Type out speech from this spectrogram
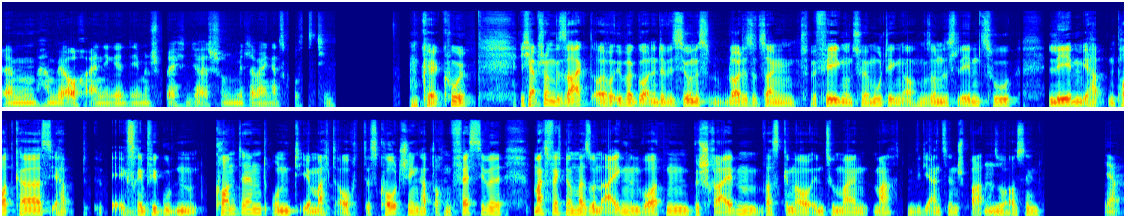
ähm, haben wir auch einige. Dementsprechend, ja, ist schon mittlerweile ein ganz großes Team. Okay, cool. Ich habe schon gesagt, eure übergeordnete Vision ist, Leute sozusagen zu befähigen und zu ermutigen, auch ein gesundes Leben zu leben. Ihr habt einen Podcast, ihr habt extrem viel guten Content und ihr macht auch das Coaching, habt auch ein Festival. Magst du vielleicht nochmal so in eigenen Worten beschreiben, was genau Into Mind macht und wie die einzelnen Sparten mhm. so aussehen? Ja,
